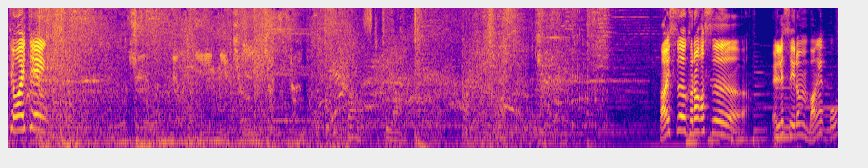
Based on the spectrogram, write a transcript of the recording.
팀 화이팅. 나이스 그라가스 앨리스 이러면 망했고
